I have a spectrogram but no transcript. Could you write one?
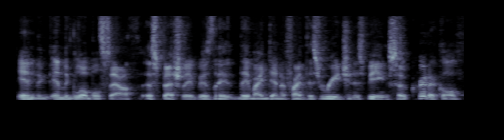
in the in the global south, especially because they they've identified this region as being so critical.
